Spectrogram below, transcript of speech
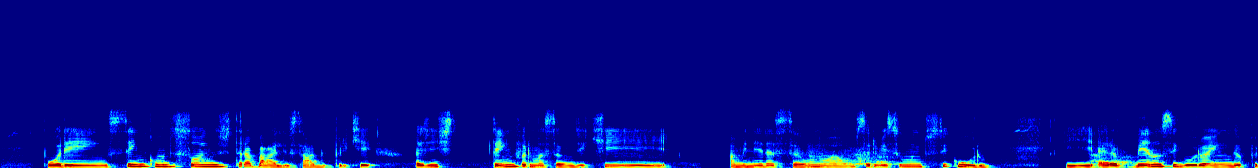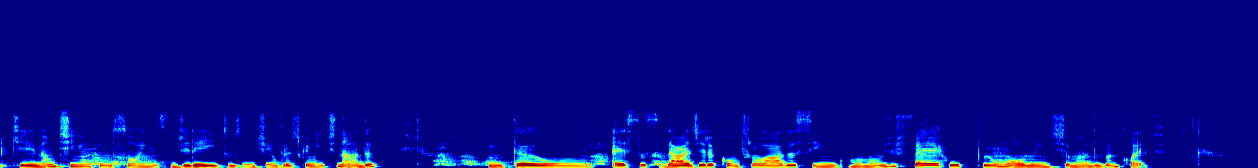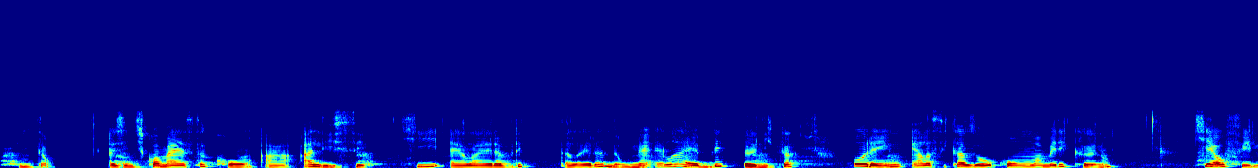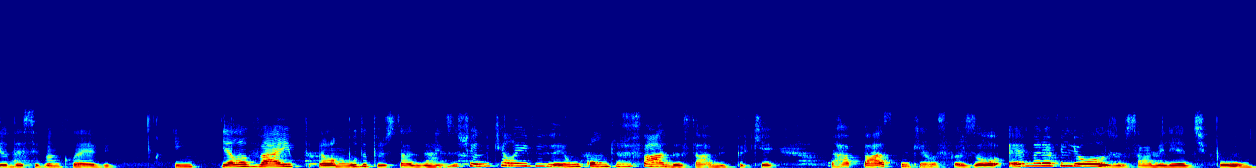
porém sem condições de trabalho, sabe? Porque a gente tem informação de que a mineração não é um serviço muito seguro. E era menos seguro ainda porque não tinham condições, direitos, não tinham praticamente nada. Então, essa cidade era controlada assim com uma mão de ferro por um homem chamado Van Cleef. Então, a gente começa com a Alice, que ela era ela era não, né? Ela é britânica, Porém, ela se casou com um americano, que é o filho desse Van Cleve, e ela vai, ela muda para os Estados Unidos achando que ela ia viver um conto de fadas, sabe? Porque o rapaz com quem ela se casou é maravilhoso, sabe? Ele é tipo.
